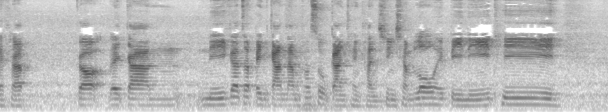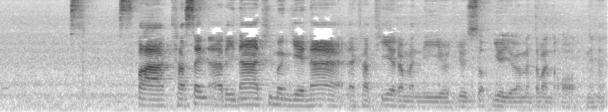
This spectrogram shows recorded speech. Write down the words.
นะครับ ก็รายการนี้ก็จะเป็นการนำเข้าสู่การแข่งขันชิงแชมป์โลกในปีนี้ที่ ปาคาเซนอารีนาที่เมืองเยนานะครับที่เยอรมนีอยู่อยู่อยู่เยอรมันตะวันออกนะฮะ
